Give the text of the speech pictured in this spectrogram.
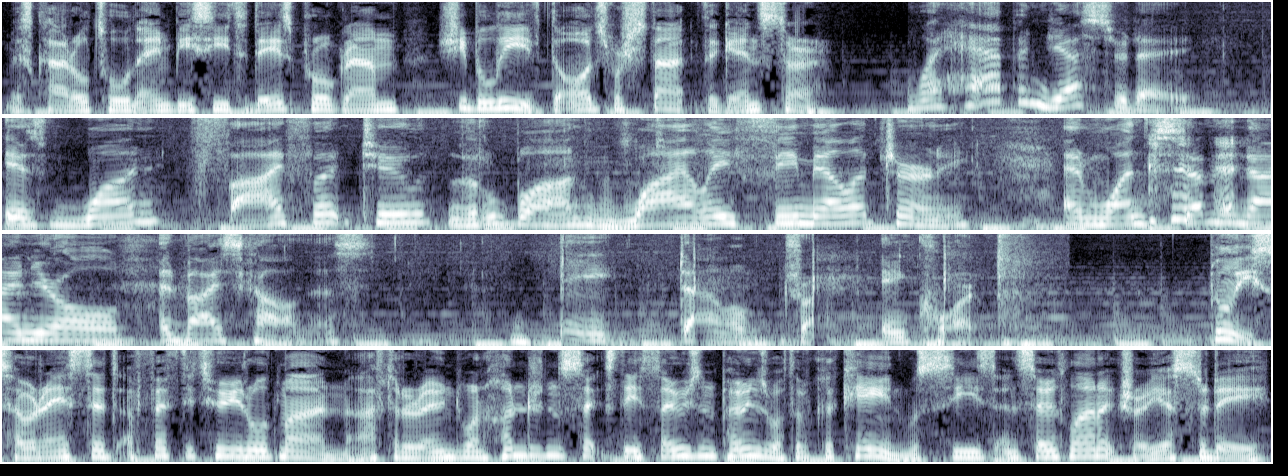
Miss Carroll told NBC Today's programme she believed the odds were stacked against her. What happened yesterday is one five foot two little blonde, wily female attorney and one 79 year old advice columnist beat Donald Trump in court. Police have arrested a 52 year old man after around £160,000 worth of cocaine was seized in South Lanarkshire yesterday.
